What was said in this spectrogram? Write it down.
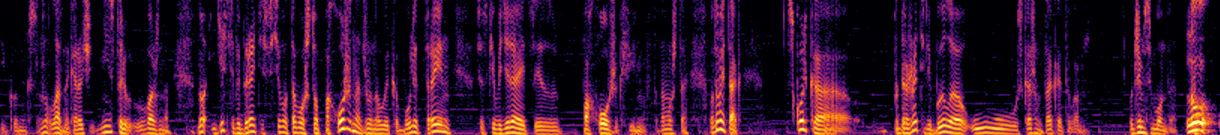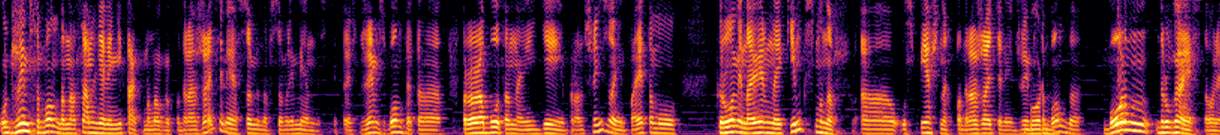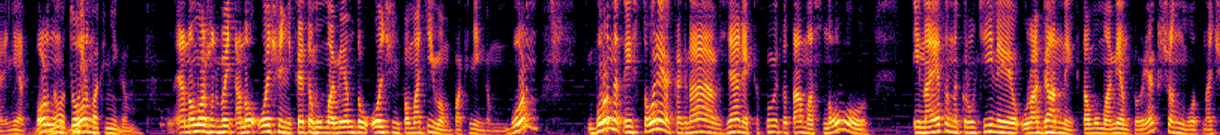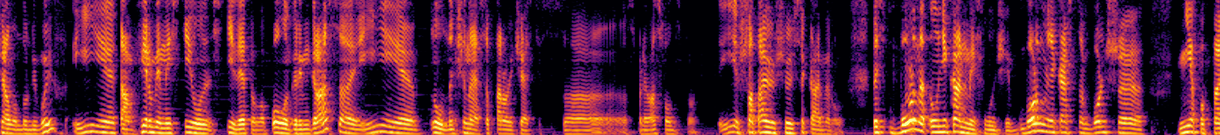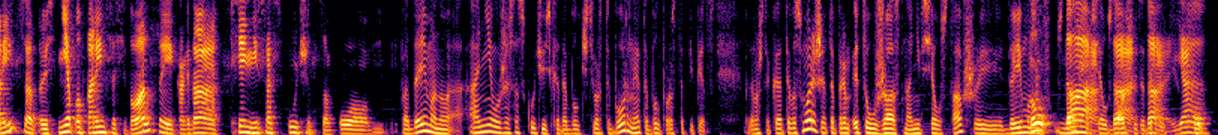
и комикса. Ну, ладно, короче, не столь важно. Но если выбирать из всего того, что похоже на Джона Уика, Bullet Train все-таки выделяется из похожих фильмов. Потому что, ну, давай так, сколько подражателей было у, скажем так, этого, у Джеймса Бонда? Ну, у Джеймса Бонда на самом деле не так много подражателей, особенно в современности. То есть Джеймс Бонд это проработанная идея франшизы, и поэтому кроме, наверное, Кингсманов, э, успешных подражателей Джеймса Борн. Бонда, Борн другая история. Нет, Борн, Но тоже Борн- по книгам. оно может быть, оно очень к этому моменту очень по мотивам, по книгам. Борн, Борн это история, когда взяли какую-то там основу и на это накрутили ураганный к тому моменту экшен, вот начало нулевых, и там фирменный стиль, стиль этого Пола Гринграсса, и, ну, начиная со второй части, с, с превосходства, и шатающуюся камеру. То есть Борн это уникальный случай. Борн, мне кажется, больше не повторится, то есть не повторится ситуации, когда все не соскучатся по... По Деймону они уже соскучились, когда был четвертый Борн, и это был просто пипец. Потому что, когда ты его смотришь, это прям, это ужасно. Они все уставшие, Деймон Ну, уставший, да, все уставшие. да, да, такой, я... «Фу».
